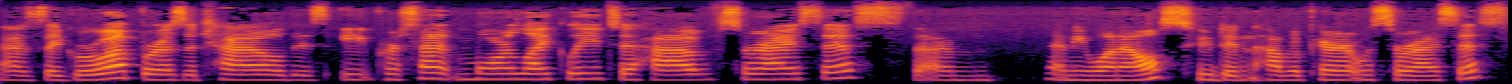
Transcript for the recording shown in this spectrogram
as they grow up or as a child is 8% more likely to have psoriasis than anyone else who didn't have a parent with psoriasis.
